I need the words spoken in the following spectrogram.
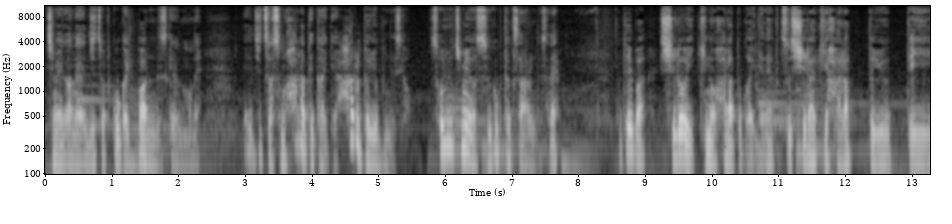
地名がね実は福岡いっぱいあるんですけれどもね。実はその原って書いて春と呼ぶんですよ。そういう地名がすごくたくさんあるんですね。例えば白い木の原と書いてね普通白木原と言ってい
